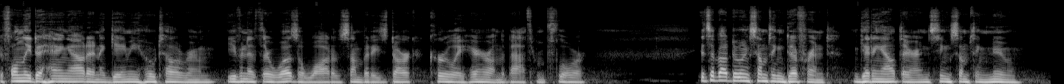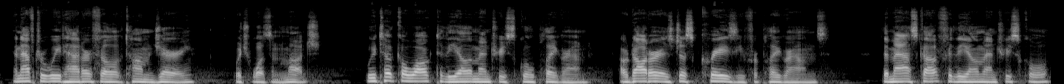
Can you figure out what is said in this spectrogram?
if only to hang out in a gamey hotel room, even if there was a wad of somebody's dark, curly hair on the bathroom floor. It's about doing something different, getting out there and seeing something new. And after we'd had our fill of Tom and Jerry, which wasn't much, we took a walk to the elementary school playground. Our daughter is just crazy for playgrounds. The mascot for the elementary school,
